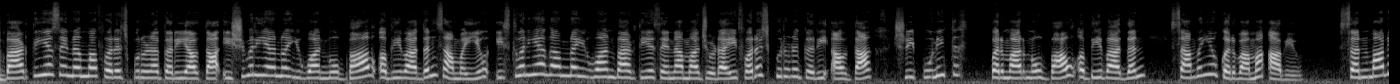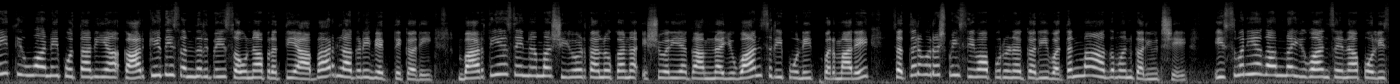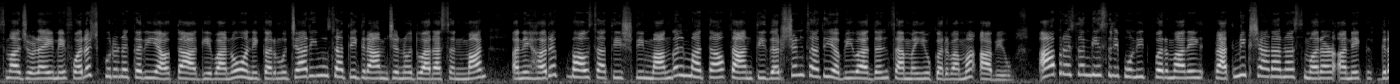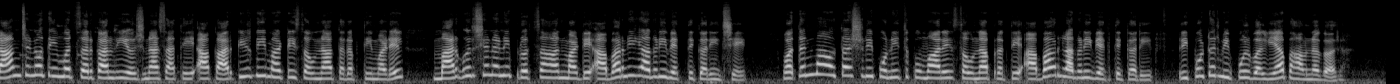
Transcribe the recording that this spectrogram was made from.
ભારતીય સેનામાં ફરજ પૂર્ણ કરી આવતા ઈશ્વરિયાના યુવાનનું ભાવ અભિવાદન સામયો ઈશ્વરિયા ગામના યુવાન ભારતીય સેનામાં જોડાઈ ફરજ પૂર્ણ કરી આવતા શ્રી પુનિત પરમારનું ભાવ અભિવાદન સામૈયું કરવામાં આવ્યું. સન્માનિત યુવાને પોતાની આ કારકિર્દી સંદર્ભે સૌના પ્રત્યે આભાર લાગણી વ્યક્ત કરી. ભારતીય સેનામાં શિહોર તાલુકાના ઈશ્વરિયા ગામના યુવાન શ્રી પુનિત પરમારે સત્તર વર્ષની સેવા પૂર્ણ કરી વતનમાં આગમન કર્યું છે. ઈશ્વરિયા ગામના યુવાન સેના પોલીસમાં જોડાઈને ફરજ પૂર્ણ કરી આવતા આગેવાનો અને કર્મચારીઓ સાથે ગ્રામજનો દ્વારા સન્માન અને હરક ભાવ સાથે શ્રી માંગલ માતા શાંતિ દર્શન સાથે અભિવાદન સામયું કરવામાં આવ્યું. આ પ્રસંગે શ્રી પુનિત પરમારે પ્રાથમિક શાળાના સ્મરણ અને ગ્રામજનો તેમજ સરકારની યોજના સાથે આ કારકિર્દી માટે સૌના તરફથી મળેલ માર્ગદર્શન અને પ્રોત્સાહન માટે આભારની લાગણી વ્યક્ત કરી છે. વતનમાં આવતા શ્રી પુનિત કુમારે સૌના પ્રત્યે આભાર લાગણી વ્યક્ત કરી. રિપોર્ટર વિપુલ બલિયા, ભાવનગર.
